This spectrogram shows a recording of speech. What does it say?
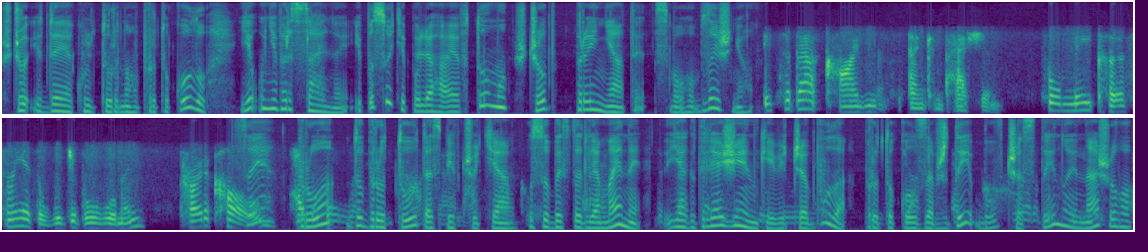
що ідея культурного протоколу є універсальною і по суті полягає в тому, щоб прийняти свого ближнього. It's about kindness and compassion. For me personally, as a woman, Це про доброту та співчуття. Особисто для мене, як для жінки від Джабула, протокол завжди був частиною нашого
